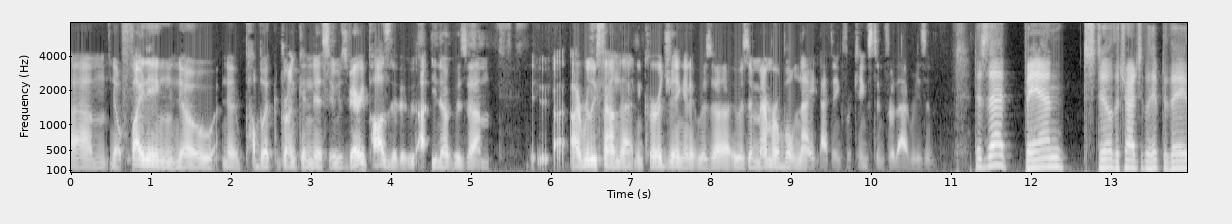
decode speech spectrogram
Um, no fighting, no no public drunkenness. It was very positive. It was, uh, you know, it was um, I really found that encouraging, and it was a it was a memorable night. I think for Kingston for that reason. Does that band still the Tragically Hip? Do they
